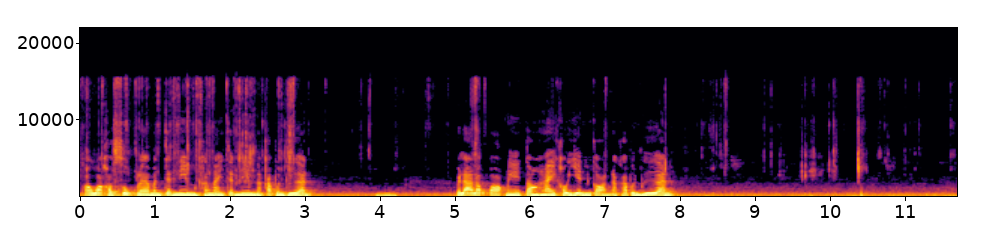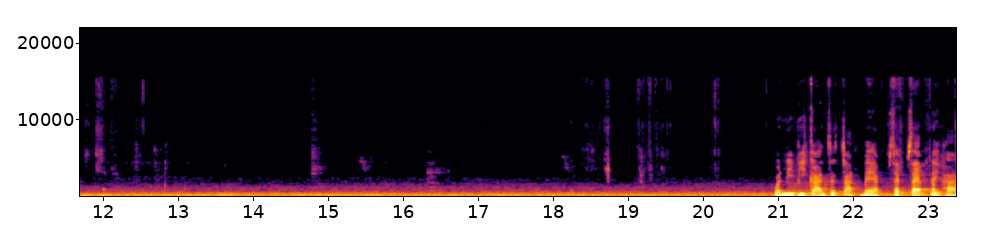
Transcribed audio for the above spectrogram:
เพราะว่าเขาสุกแล้วมันจะนิ่มข้างในจะนิ่มนะคะ เพื่อนๆเวลาเราปอกนี่ต้องให้เขาเย็นก่อนนะคะ เพื่อนๆ วันนี้พี่การจะจัดแบบแซ่บๆเลยค่ะ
